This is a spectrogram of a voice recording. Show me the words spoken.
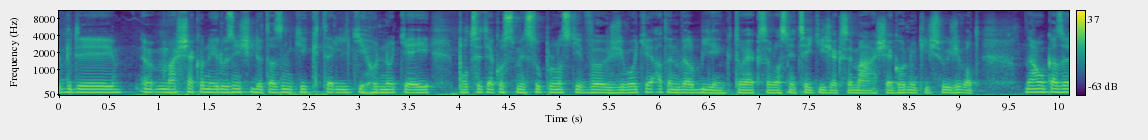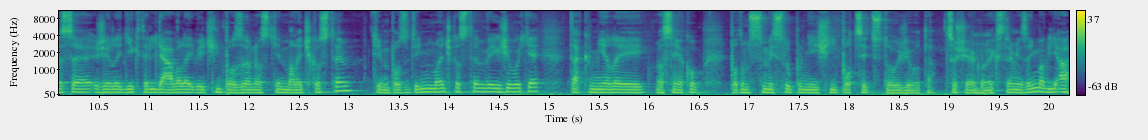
kdy máš jako nejrůznější dotazníky, který ti hodnotějí pocit jako smysluplnosti v životě a ten well-being, to, jak se vlastně cítíš, jak se máš, jak hodnotíš svůj život. No a ukazuje se, že lidi, kteří dávali větší pozornost těm maličkostem, těm pozitivním maličkostem v jejich životě, tak měli vlastně jako potom smysluplnější pocit z toho života, což je jako mm. extrémně zajímavý. A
